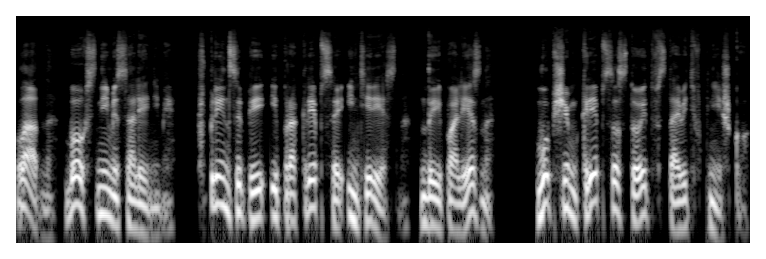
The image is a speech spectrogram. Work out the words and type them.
Ладно, бог с ними с оленями. В принципе, и про Крепса интересно, да и полезно. В общем, Крепса стоит вставить в книжку.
